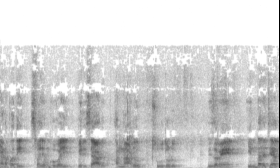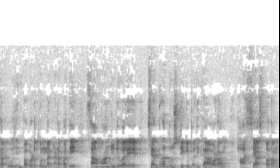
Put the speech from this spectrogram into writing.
గణపతి స్వయంభువై వెలిశాడు అన్నాడు సూతుడు. నిజమే ఇందరి చేత పూజింపబడుతున్న గణపతి సామాన్యుడి వలె చంద్రదృష్టికి బలి కావడం హాస్యాస్పదం.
